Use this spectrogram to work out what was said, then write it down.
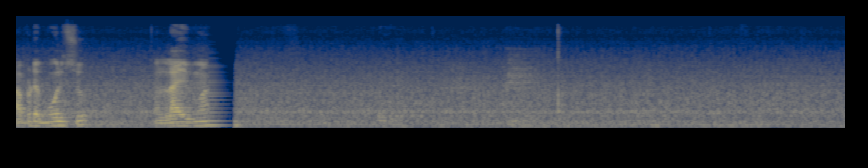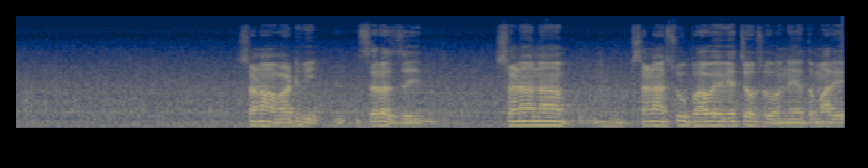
આપણે બોલશું. લાઈવમાં સણા વાઢવી, સરસ સણાના સણા શું ભાવે વેચો છો અને તમારે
